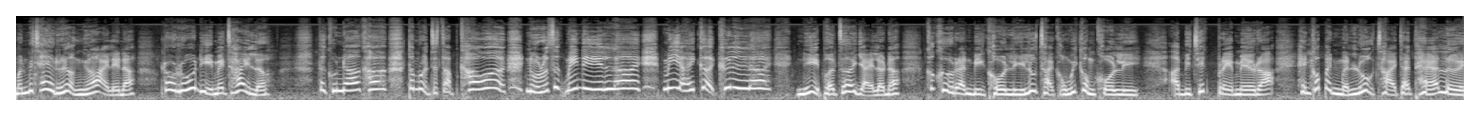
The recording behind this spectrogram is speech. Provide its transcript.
มันไม่ใช่เรื่องง่ายเลยนะ เรารู้ดีไม่ใช่เหรอ แต่คุณนาคะตำรวจจะจับเขาอะหนูรู้สึกไม่ดีเลย ไม่อยากให้เกิดขึ้นเลย นี่เพอเจอใหญ่แล้วนะก็คือรันบีโคลีลูกชายของวิกรมโคลีอาบิเชกเปรเมระ เห็นเขาเป็นเหมือนลูกชายแท้ๆเลย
